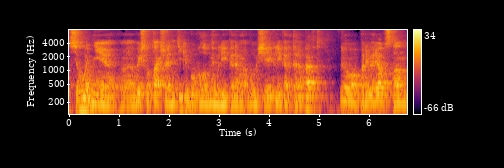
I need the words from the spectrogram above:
Сьогодні е, вийшло так, що я не тільки був головним лікарем, а був ще як лікар-терапевт. Перевіряв стан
